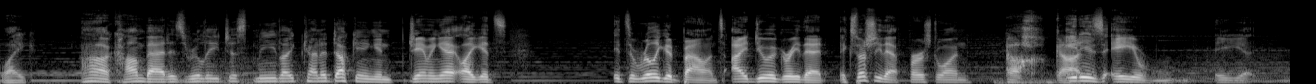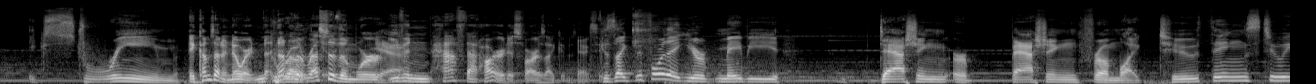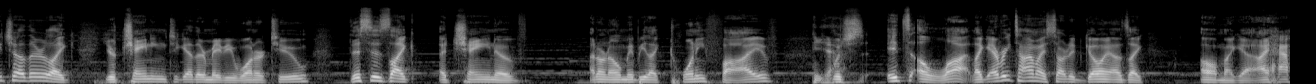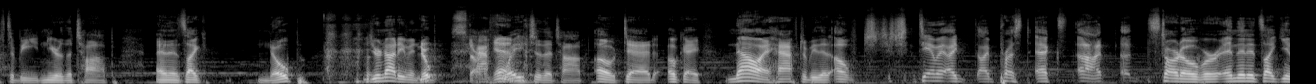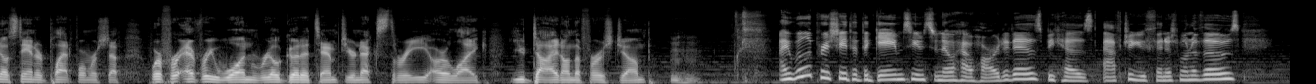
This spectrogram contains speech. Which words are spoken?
like ah combat is really just me like kind of ducking and jamming it like it's it's a really good balance. I do agree that especially that first one oh God. it is a a extreme It comes out of nowhere. N- none of the rest of them were Yeah. even half that hard, as far as I could see. because like before that you're maybe dashing or bashing from like two things to each other like you're chaining together maybe one or two this is like a chain of i don't know maybe like 25 Yeah. which it's a lot like every time i started going i was like oh my god i have to be near the top and it's like nope. You're not even Nope. Start halfway again. to the top. Oh dead. Okay. Now i have to be that oh sh- sh- damn it. I, I pressed x uh, uh, start over. And then it's like you know standard platformer stuff where for every one real good attempt your next three are like you died on the first jump. I will appreciate that the game seems to know how hard it is because after you finish one of those,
